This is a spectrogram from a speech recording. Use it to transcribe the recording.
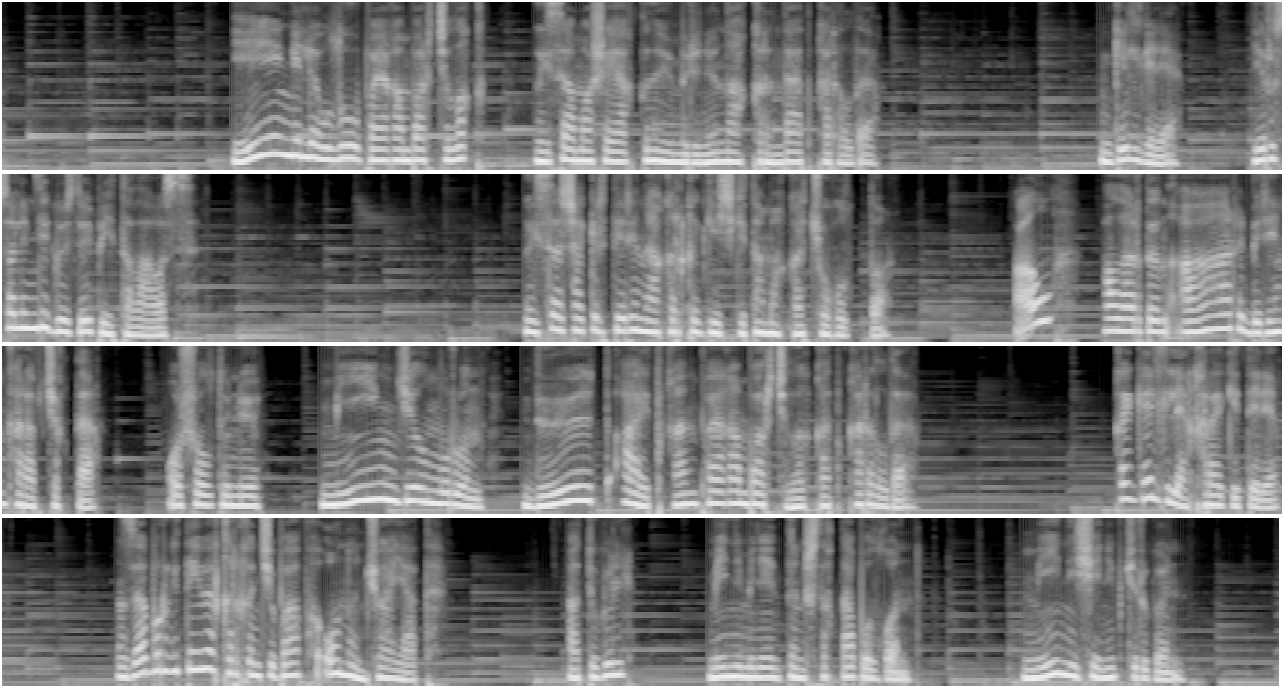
эң эле улуу пайгамбарчылык ыйса машаяктын өмүрүнүн акырында аткарылды. Келгиле иерусалимди көздөй бет алабыз. Ыйса шакирттерин акыркы кечки тамакка чогултту ал алардын ар бирин карап чыкты. Ошол түнү миң жыл мурун дөөт айткан пайгамбарчылык аткарылды. Келгиле карай кетели забур китеби кыркынчы бап онунчу аят. Атүгүл мени менен тынчтыкта болгон. Мен ишенип жүргөн.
